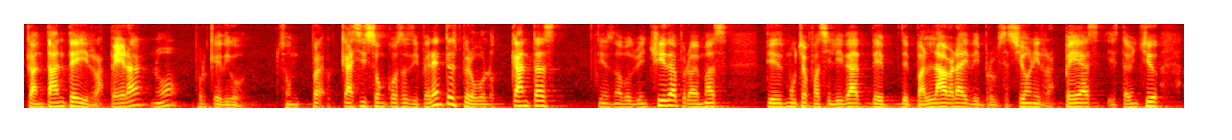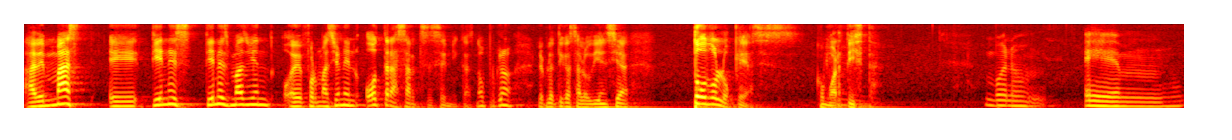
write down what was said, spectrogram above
cantante y rapera, ¿no? Porque digo, son casi son cosas diferentes, pero bueno, cantas, tienes una voz bien chida, pero además tienes mucha facilidad de, palabra y de improvisación y rapeas, y está bien chido. Además, eh, tienes, tienes más bien formación en otras artes escénicas, ¿no? ¿Por qué no le platicas a la audiencia todo lo que haces como artista? Bueno, em,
